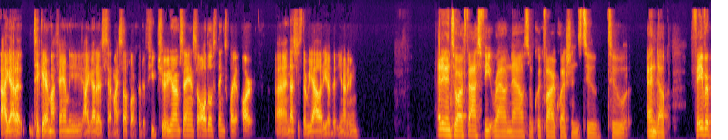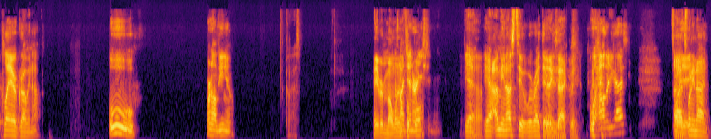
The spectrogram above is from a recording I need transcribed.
I gotta take care of my family. I gotta set myself up for the future. You know what I'm saying? So all those things play a part, uh, and that's just the reality of it. You know what I mean? Heading into our fast feet round now, some quick fire questions to to end up. Favorite player growing up? Ooh, Ronaldinho. Class. Favorite moment My in football? generation. Yeah, Yeah. yeah. I mean, us too. We're right there. Yeah, with you. exactly. Well, how old are you guys? Uh, 29.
